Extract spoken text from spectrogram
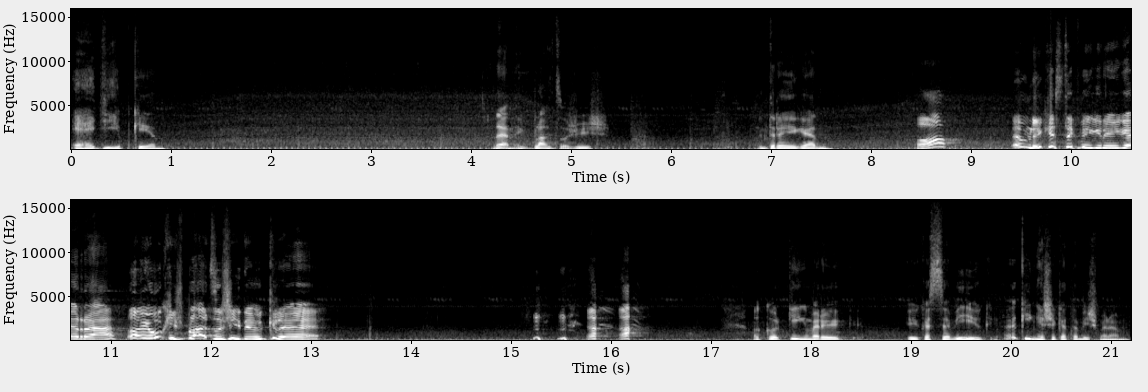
egyébként lennék bladzos is. Mint régen. Ha? Emlékeztek még régen rá? A jó kis bláncos időkre! Akkor King, mert ők, összevíjük? A Kingeseket nem ismerem.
